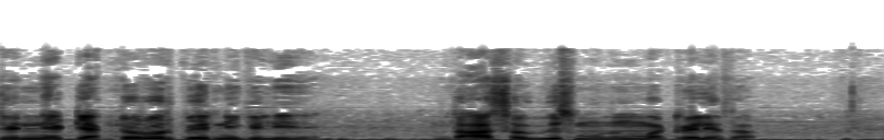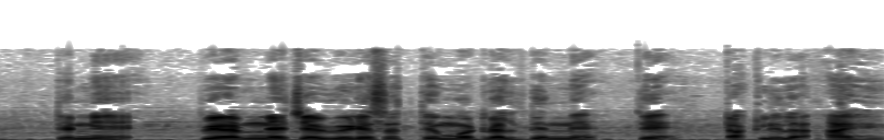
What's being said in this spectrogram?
त्यांनी ट्रॅक्टरवर पेरणी केली आहे. दहा सव्वीस म्हणून मटेरियल येतं. त्यांनी पेरण्याच्या वेळेसच ते मटेरियल त्यांनी ते टाकलेलं आहे.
